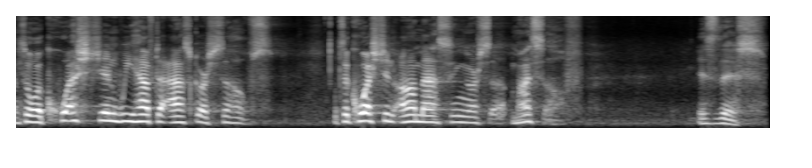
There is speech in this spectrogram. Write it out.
And so, a question we have to ask ourselves it's a question I'm asking myself is this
